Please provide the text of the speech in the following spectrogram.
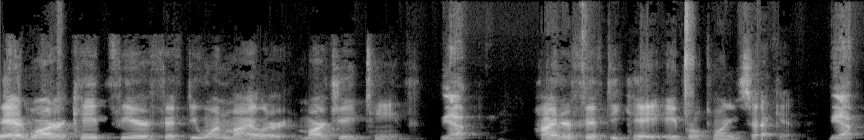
Badwater Cape Fear 51 miler March 18th. Yep. Hyner 50k April 22nd. Yep.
